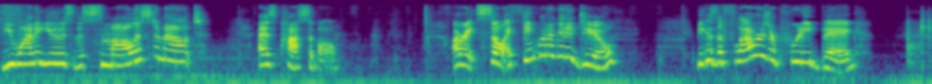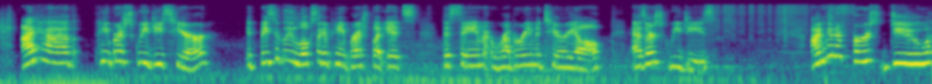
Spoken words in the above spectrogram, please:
You want to use the smallest amount as possible. All right, so I think what I'm going to do, because the flowers are pretty big, I have paintbrush squeegees here. It basically looks like a paintbrush, but it's the same rubbery material as our squeegees. I'm going to first do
